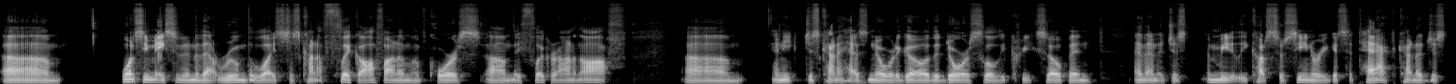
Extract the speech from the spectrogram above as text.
Um, once he makes it into that room, the lights just kind of flick off on him. Of course, um, they flicker on and off, um, and he just kind of has nowhere to go. The door slowly creaks open, and then it just immediately cuts to scenery. gets attacked, kind of just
